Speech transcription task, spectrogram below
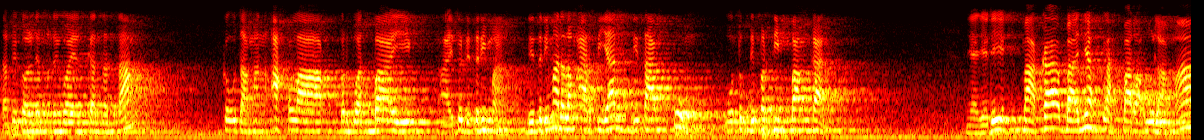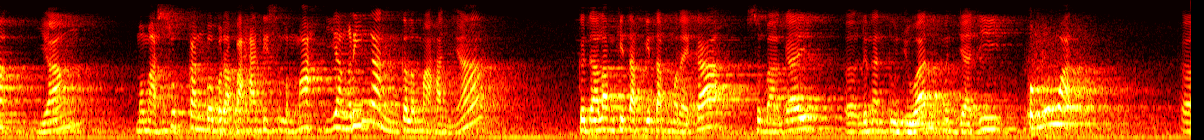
Tapi kalau dia meriwayatkan tentang keutamaan akhlak, berbuat baik, nah itu diterima. Diterima dalam artian ditampung untuk dipertimbangkan. Ya, jadi maka banyaklah para ulama yang memasukkan beberapa hadis lemah yang ringan kelemahannya ke dalam kitab-kitab mereka sebagai e, dengan tujuan menjadi penguat e,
